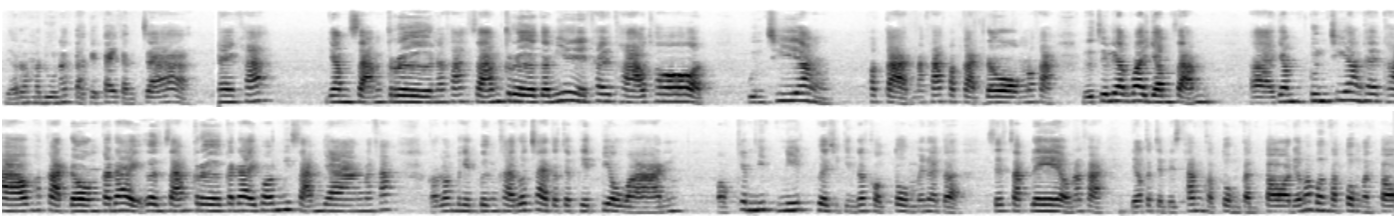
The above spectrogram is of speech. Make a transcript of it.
เดี๋ยวเรามาดูหน้าตาใกล้ๆกันจ้าไงคะยำสามเกลือนะคะสามเกลือกับมีไข่ขาวทอดกุนเชียงผักกาดนะคะผักกาดดอง หรือจะเรียกว่ายำสามอ่ายำกุนเชียงไข่ขาวผักกาดดองก็ได้เอิญสามเกลือก็ได้เพราะมีสามอย่างนะคะ ก็ลองไปเห็ดเบิงค่ะรสชาติก็จะเผ็ดเปรี้ยวหวาน ออกเข้มนิดๆเพื่อจะกินกับข้าวต้มไม่น่อยก็เสร็จสับแล้วนะคะ เดี๋ยวก็จะไปทำข้าวต้มกันต่อเดี๋ยวมาเบิงข้าวต้มกันต่อ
